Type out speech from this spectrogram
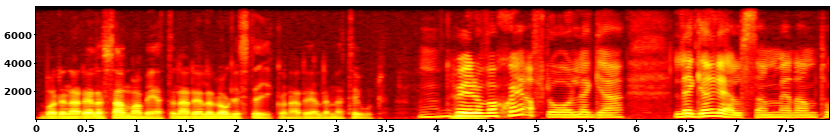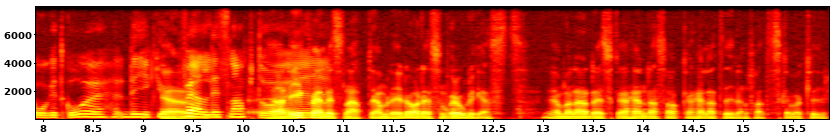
både när det gäller samarbete, när det gäller logistik och när det gäller metod. Mm. Hur är det att vara chef då och lägga, lägga rälsen medan tåget går? Det gick ju ja, väldigt snabbt då. Ja det gick väldigt snabbt, ja, men det är då det som är roligast. Jag menar det ska hända saker hela tiden för att det ska vara kul.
